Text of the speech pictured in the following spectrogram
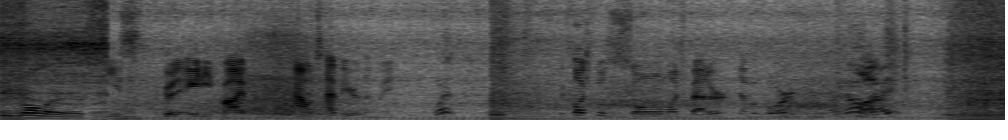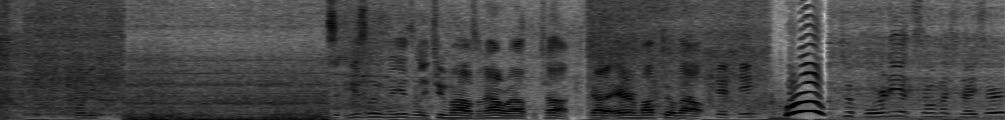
the rollers. He's a good 85 pounds heavier than me. What? The clutch feels so much better than before. I know, What? right? 40. He's- He's losing easily two miles an hour out the tuck. Got to air him up to about 50. woo, To 40, it's so much nicer.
